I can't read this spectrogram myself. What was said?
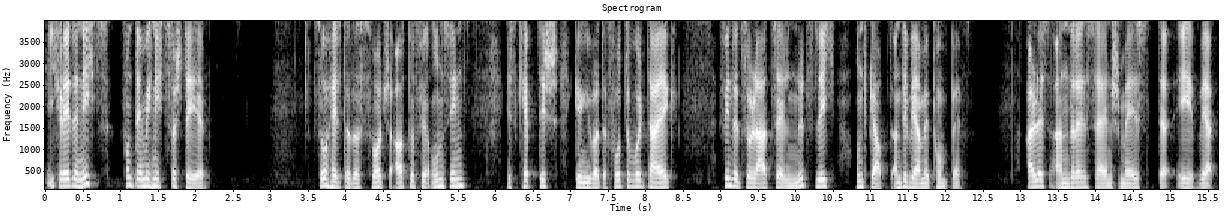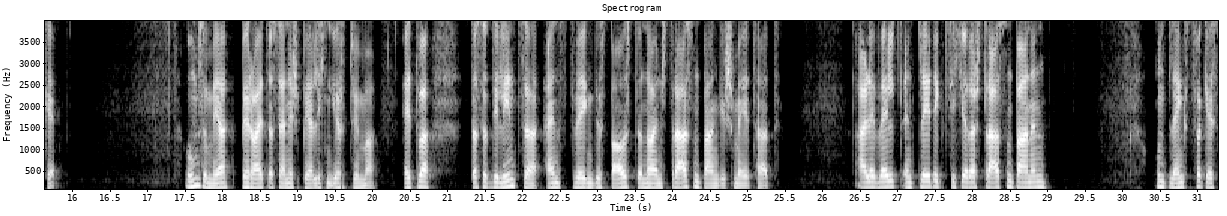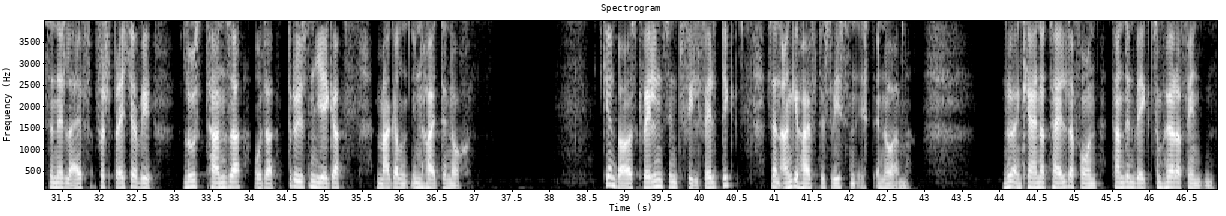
Ich rede nichts, von dem ich nichts verstehe. So hält er das Swatch-Auto für Unsinn, ist skeptisch gegenüber der Photovoltaik findet Solarzellen nützlich und glaubt an die Wärmepumpe. Alles andere sei ein Schmäß der E-Werke. Umso mehr bereut er seine spärlichen Irrtümer, etwa, dass er die Linzer einst wegen des Baus der neuen Straßenbahn geschmäht hat. Alle Welt entledigt sich ihrer Straßenbahnen und längst vergessene Live-Versprecher wie Lusthansa oder Drüsenjäger mageln ihn heute noch. Kirnbauers Quellen sind vielfältig, sein angehäuftes Wissen ist enorm. Nur ein kleiner Teil davon kann den Weg zum Hörer finden.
